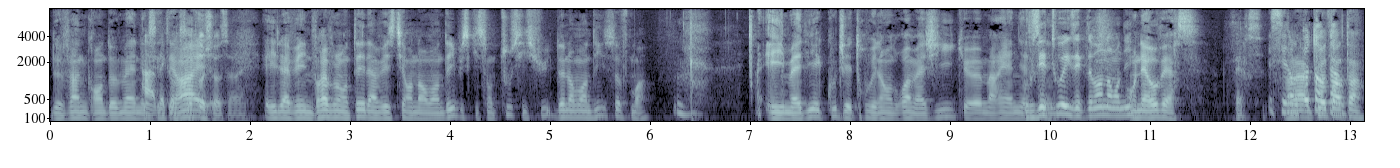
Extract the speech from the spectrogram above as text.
de vins de grands domaines Ah, etc Et- autre chose, ça, ouais. et il avait une vraie volonté d'investir en Normandie, puisqu'ils sont tous issus de Normandie, sauf moi. Et il m'a dit, écoute, j'ai trouvé l'endroit magique, euh, Marie-Agnès. Vous êtes où exactement, Normandie On est à Auvers. Verse. C'est dans le Cotentin.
